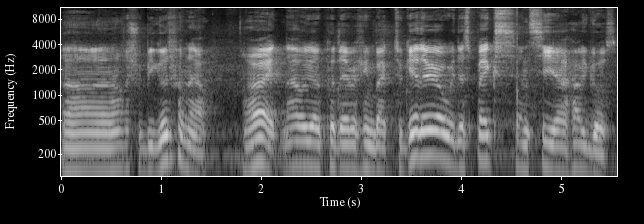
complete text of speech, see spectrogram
uh, should be good for now. Alright now we gotta put everything back together with the specs and see uh, how it goes.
